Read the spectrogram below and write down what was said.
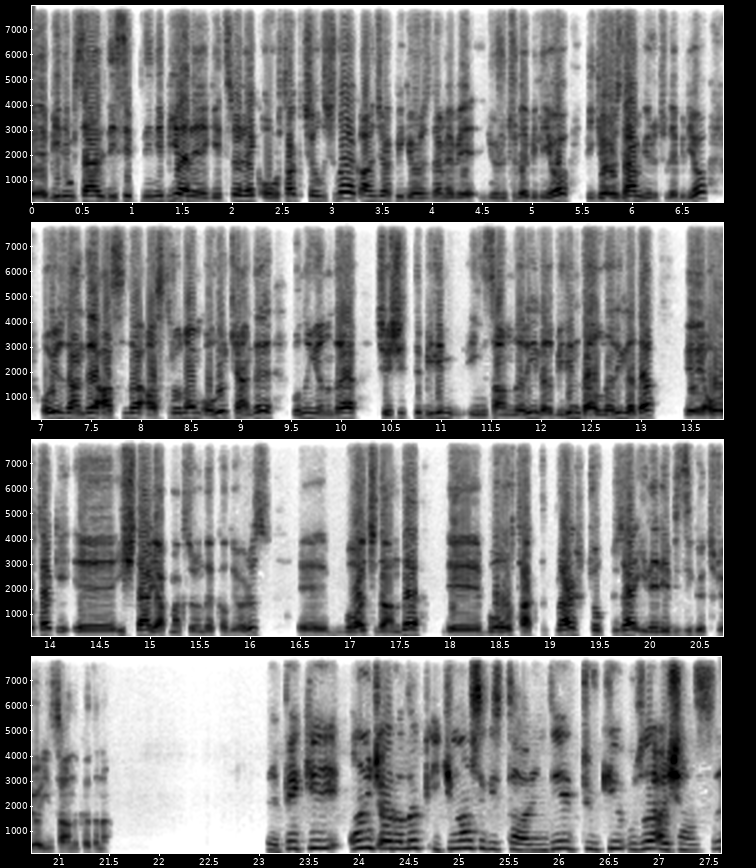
e, bilimsel disiplini bir araya getirerek ortak çalışılarak ancak bir gözlem evi yürütülebiliyor, bir gözlem yürütülebiliyor. O yüzden de aslında astronom olurken de bunun yanında çeşitli bilim insanlarıyla, bilim dallarıyla da e, ortak e, işler yapmak zorunda kalıyoruz. E, bu açıdan da e, bu ortaklıklar çok güzel ileri bizi götürüyor insanlık adına. E, Peki 13 Aralık 2018 tarihinde Türkiye Uzay Ajansı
